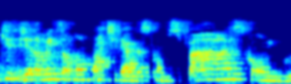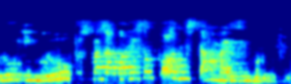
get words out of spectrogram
que geralmente são compartilhadas com os pais, com, em, gru em grupos, mas agora eles não podem estar mais em grupo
